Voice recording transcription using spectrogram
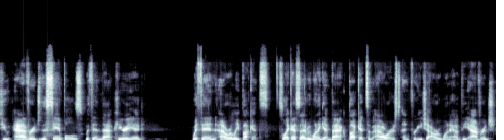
to average the samples within that period within hourly buckets. So like I said, we want to get back buckets of hours, and for each hour, we want to have the average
